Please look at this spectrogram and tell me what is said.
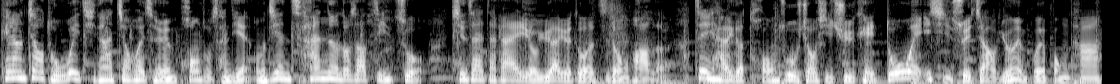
可以让教徒为其他教会成员烹煮餐点。我们之前餐呢都是要自己做，现在大概有越来越多的自动化了。这里还有一个同住休息区，可以多位一起睡觉，永远不会崩塌。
